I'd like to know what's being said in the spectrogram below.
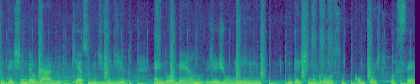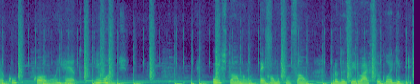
intestino delgado, que é subdividido em duodeno, jejuno e ilho, intestino grosso, composto por seco, cólon e reto, e o ânus. O estômago tem como função produzir o ácido clorídrico,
